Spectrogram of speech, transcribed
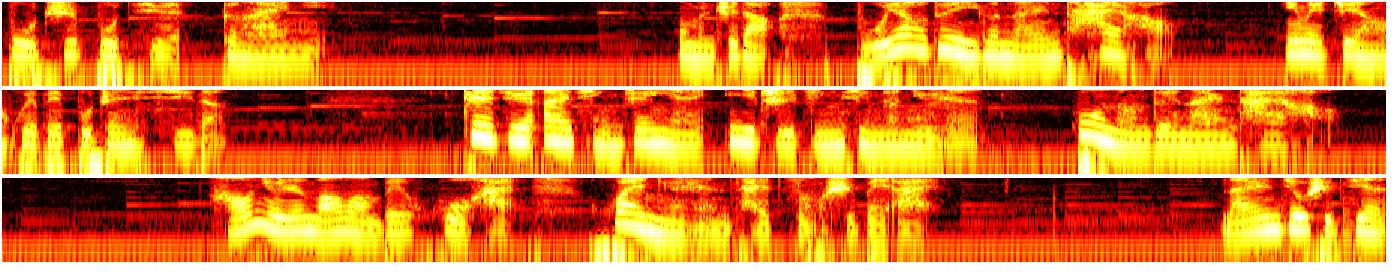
不知不觉更爱你。我们知道，不要对一个男人太好，因为这样会被不珍惜的。这句爱情箴言一直警醒着女人，不能对男人太好。好女人往往被祸害，坏女人才总是被爱。男人就是贱，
